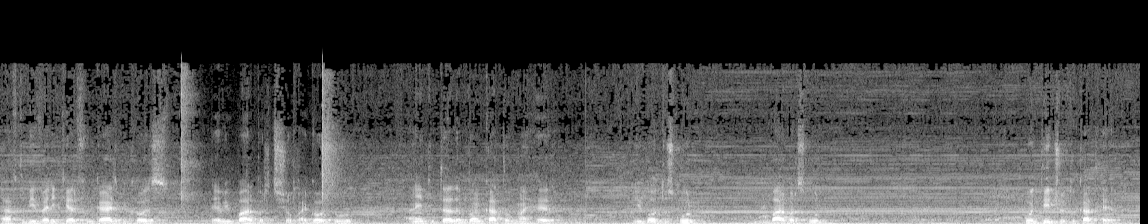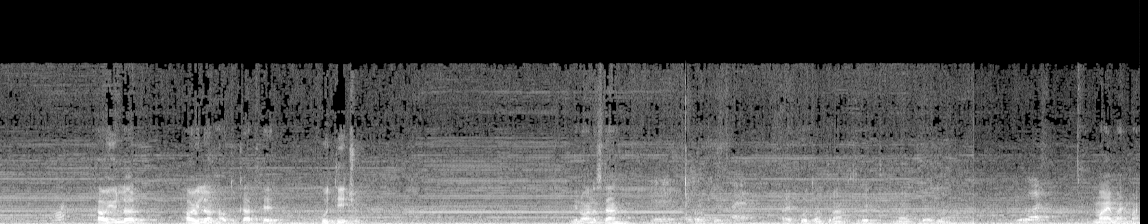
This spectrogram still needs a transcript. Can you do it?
I have to be very careful, guys, because every barber shop I go to, I need to tell them don't cut off my hair. You go to school, barber school. Who teach you to cut hair? what How you learn? How you learn how to cut hair? Who teach you? You don't understand? yes I Okay. I put on translate, no problem. Heard My, my, my.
